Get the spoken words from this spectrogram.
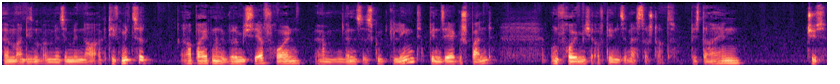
an diesem Seminar aktiv mitzuarbeiten. Würde mich sehr freuen, ähm, wenn es es gut gelingt. Bin sehr gespannt und freue mich auf den Semesterstart. Bis dahin, tschüss.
